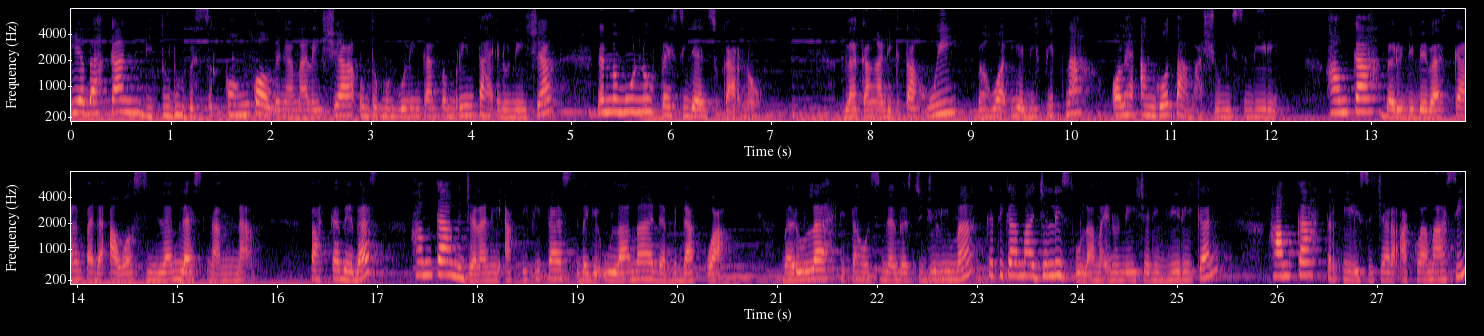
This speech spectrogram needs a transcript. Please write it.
Ia bahkan dituduh bersekongkol dengan Malaysia untuk menggulingkan pemerintah Indonesia dan membunuh Presiden Soekarno. Belakangan diketahui bahwa ia difitnah oleh anggota Masyumi sendiri. Hamka baru dibebaskan pada awal 1966. Pasca bebas, Hamka menjalani aktivitas sebagai ulama dan pendakwah Barulah di tahun 1975 ketika Majelis Ulama Indonesia didirikan, Hamkah terpilih secara aklamasi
